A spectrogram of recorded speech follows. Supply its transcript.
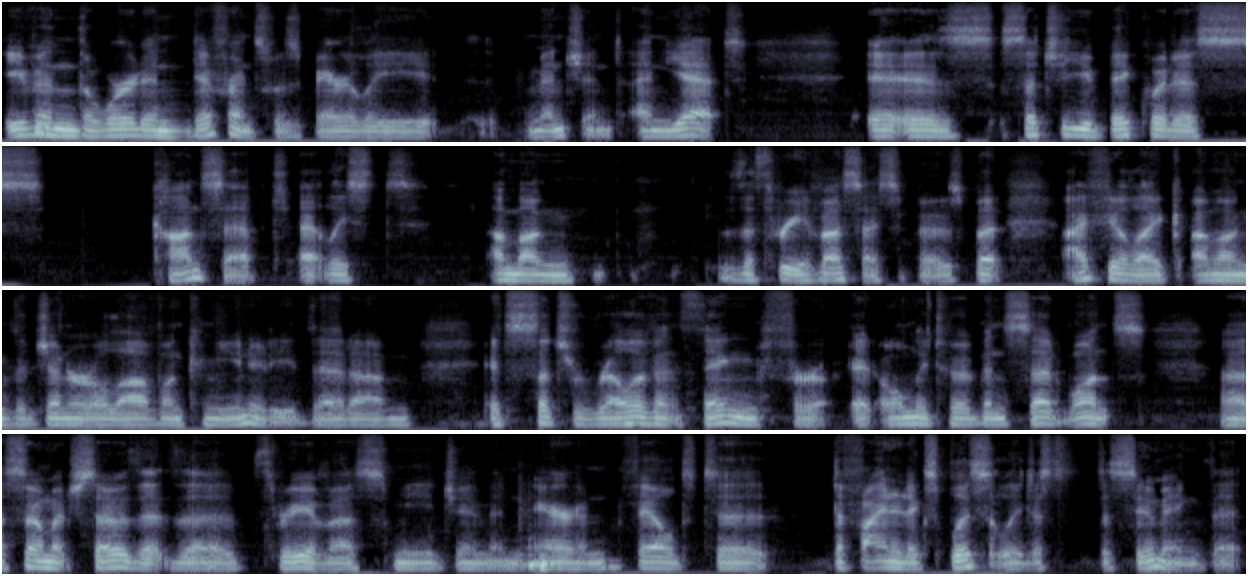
even the word indifference was barely mentioned. And yet, it is such a ubiquitous concept, at least among the three of us, I suppose. But I feel like among the general law of one community that um, it's such a relevant thing for it only to have been said once. Uh, so much so that the three of us, me, Jim, and Aaron, failed to define it explicitly, just assuming that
